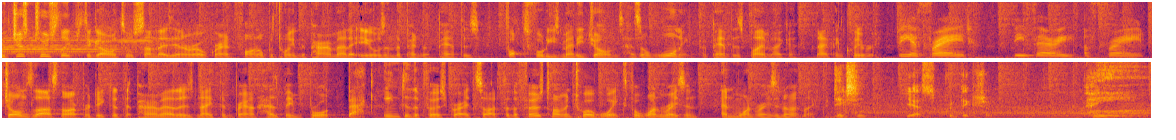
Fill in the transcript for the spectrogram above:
With just two sleeps to go until Sunday's NRL Grand Final between the Parramatta Eels and the Penrith Panthers, Fox Footy's Matty Johns has a warning for Panthers playmaker Nathan Cleary. Be afraid. Be very afraid. Johns last night predicted that Parramatta's Nathan Brown has been brought back into the first grade side for the first time in 12 weeks for one reason and one reason only. Prediction? Yes, prediction. Pain.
